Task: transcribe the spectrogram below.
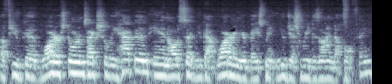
A few good water storms actually happen, and all of a sudden you got water in your basement and you just redesigned the whole thing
